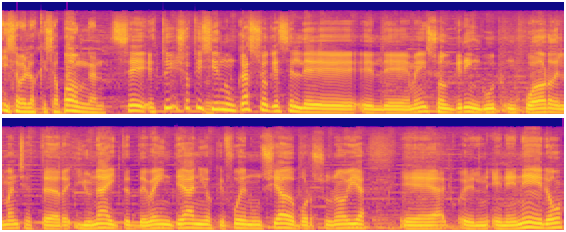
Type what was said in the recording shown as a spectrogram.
y sobre los que se opongan. Sí, estoy, yo estoy siguiendo un caso que es el de, el de Mason Greenwood, un jugador del Manchester United de 20 años que fue denunciado por su novia eh, en, en enero,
